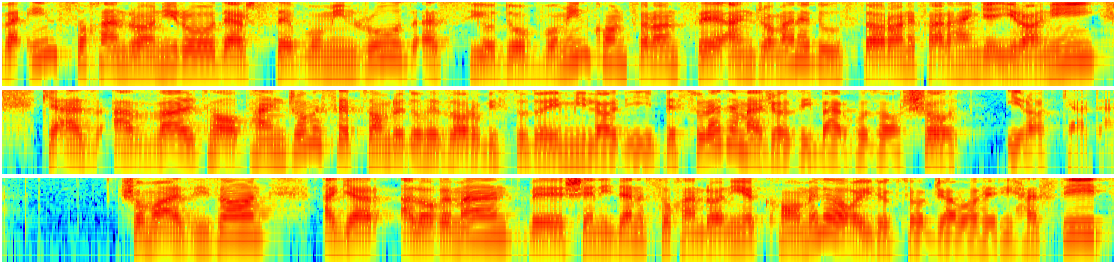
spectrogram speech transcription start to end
و این سخنرانی رو در سومین روز از سی و دومین کنفرانس انجمن دوستداران فرهنگ ایرانی که از اول تا پنجم سپتامبر 2022 میلادی به صورت مجازی برگزار شد ایراد کردند. شما عزیزان اگر علاقمند به شنیدن سخنرانی کامل آقای دکتر جواهری هستید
